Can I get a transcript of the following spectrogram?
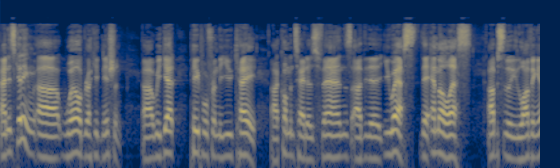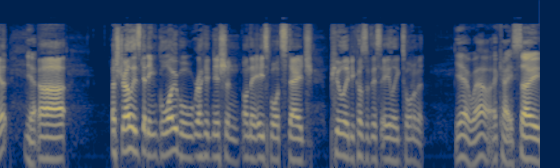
and it's getting uh, world recognition. Uh, we get people from the UK, uh, commentators, fans, uh, the US, the MLS, absolutely loving it. Yeah. Australia's getting global recognition on the esports stage purely because of this E League tournament. Yeah, wow. Okay, so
